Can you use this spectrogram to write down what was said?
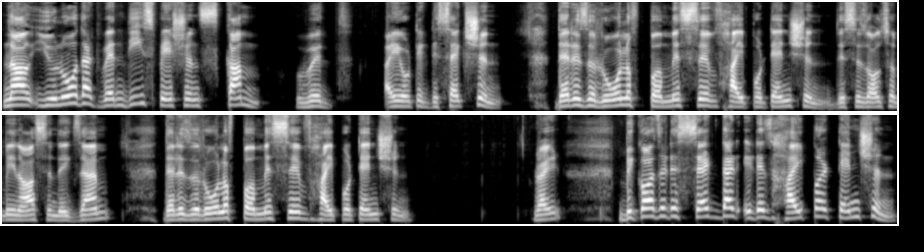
Now, you know that when these patients come with aortic dissection, there is a role of permissive hypotension. This has also been asked in the exam. There is a role of permissive hypotension, right? Because it is said that it is hypertension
